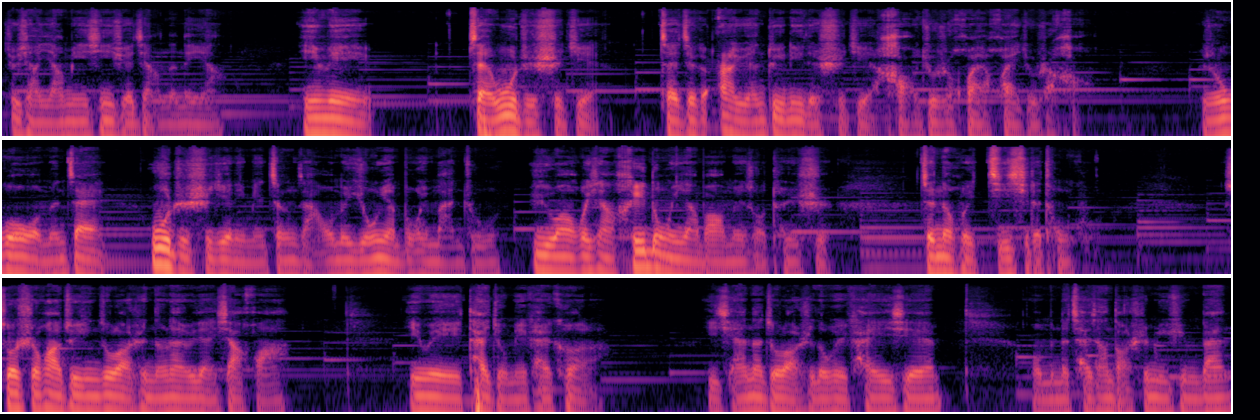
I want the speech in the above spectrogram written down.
就像阳明心学讲的那样，因为在物质世界。在这个二元对立的世界，好就是坏，坏就是好。如果我们在物质世界里面挣扎，我们永远不会满足，欲望会像黑洞一样把我们所吞噬，真的会极其的痛苦。说实话，最近周老师能量有点下滑，因为太久没开课了。以前呢，周老师都会开一些我们的财商导师密训班，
